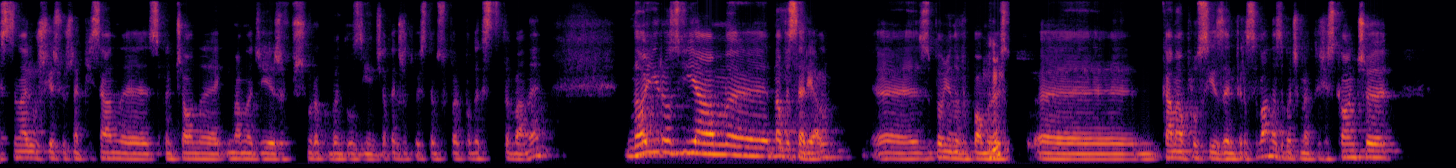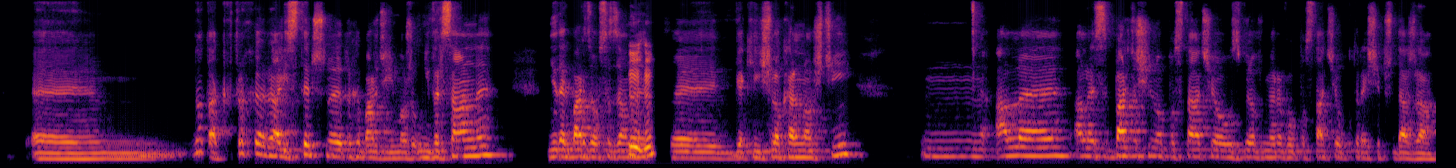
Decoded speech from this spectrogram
Scenariusz jest już napisany, skończony i mam nadzieję, że w przyszłym roku będą zdjęcia, także tu jestem super podekscytowany. No i rozwijam nowy serial, zupełnie nowy pomysł. Kanał Plus jest zainteresowany, zobaczymy jak to się skończy. No tak, trochę realistyczny, trochę bardziej może uniwersalny, nie tak bardzo osadzony mhm. w jakiejś lokalności, mm, ale, ale z bardzo silną postacią, z wielowymiarową postacią, której się przydarza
